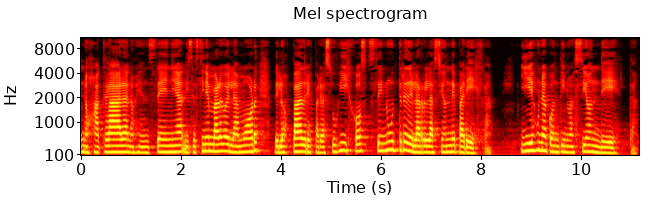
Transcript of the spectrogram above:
nos aclara, nos enseña, dice, sin embargo, el amor de los padres para sus hijos se nutre de la relación de pareja y es una continuación de esta.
